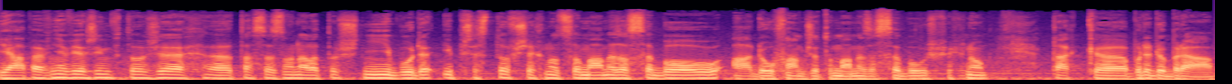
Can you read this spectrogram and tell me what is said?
Já pevně věřím v to, že eh, ta sezona letošní bude i přesto všechno, co máme za sebou, a doufám, že to máme za sebou už všechno, tak eh, bude dobrá.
